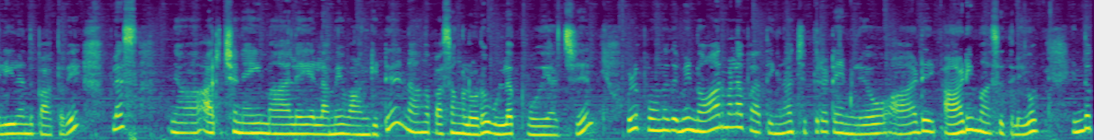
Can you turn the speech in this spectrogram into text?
வெளியிலேருந்து பார்க்கவே ப்ளஸ் அர்ச்சனை மாலை எல்லாமே வாங்கிட்டு நாங்கள் பசங்களோட உள்ளே போயாச்சு. உள்ளே போனதுமே நார்மலாக பார்த்திங்கன்னா சித்திரை டைம்லேயோ ஆடி ஆடி மாதத்துலேயோ இந்த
